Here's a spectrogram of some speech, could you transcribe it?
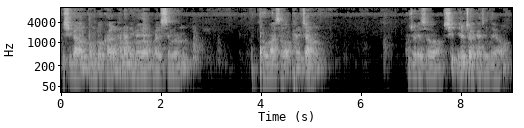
이 시간 봉독할 하나님의 말씀은 로마서 8장 9절에서 11절까지인데요.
